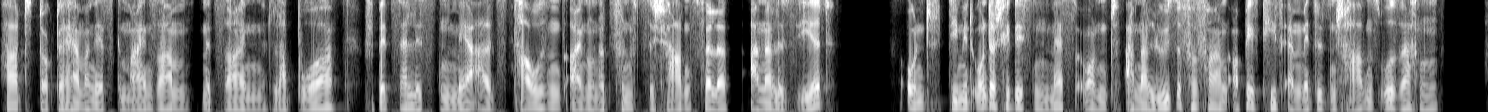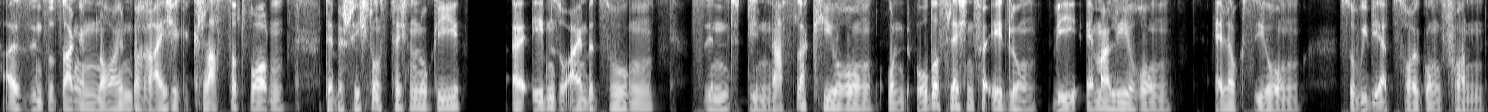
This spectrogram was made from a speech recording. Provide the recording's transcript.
hat Dr. Hermann jetzt gemeinsam mit seinen Laborspezialisten mehr als 1150 Schadensfälle analysiert und die mit unterschiedlichsten Mess- und Analyseverfahren objektiv ermittelten Schadensursachen also sind sozusagen in neuen Bereiche geclustert worden der Beschichtungstechnologie. Äh, ebenso einbezogen sind die Nasslackierung und Oberflächenveredelung wie Emaillierung, Eloxierung sowie die Erzeugung von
